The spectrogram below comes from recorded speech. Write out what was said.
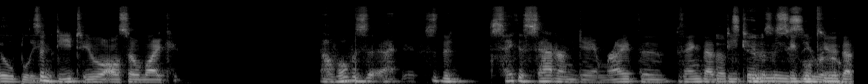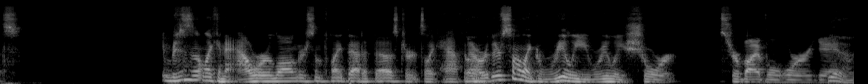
Illbleed. isn't D two also like? Oh, what was it? I think This is the Sega Saturn game, right? The thing that That's D two is a sequel Zero. to. That's. But isn't it like an hour long or something like that at best, or it's like half an Oh. hour? There's some like really really short survival horror game Yeah,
